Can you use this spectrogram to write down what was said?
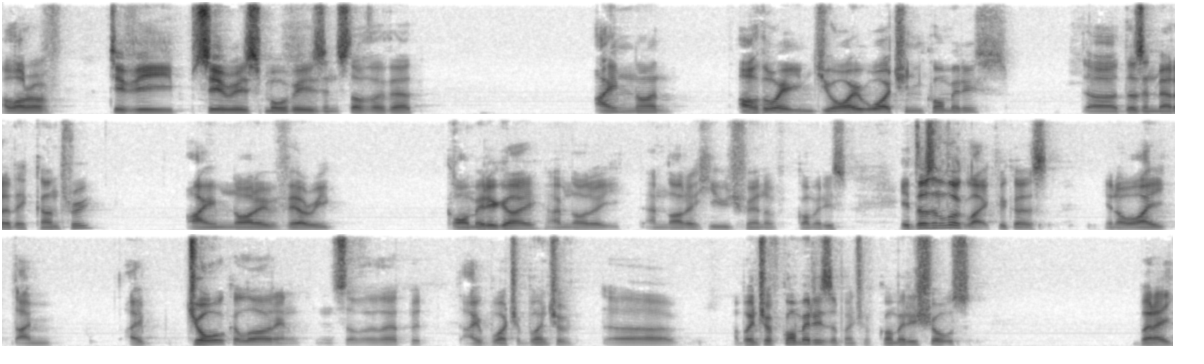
A lot of TV series, movies, and stuff like that. I'm not, although I enjoy watching comedies, uh, doesn't matter the country. I'm not a very comedy guy. I'm not a I'm not a huge fan of comedies. It doesn't look like because you know I I'm I joke a lot and, and stuff like that, but I watch a bunch of uh, a bunch of comedies, a bunch of comedy shows. But I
